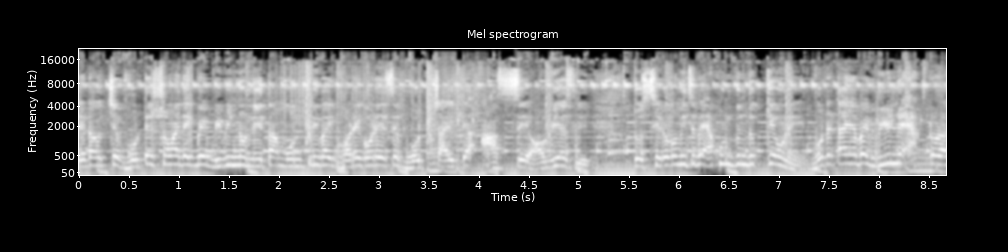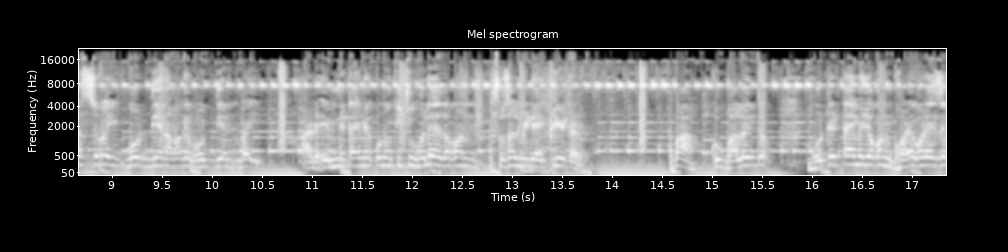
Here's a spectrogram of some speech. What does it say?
যেটা হচ্ছে ভোটের সময় দেখবে বিভিন্ন নেতা, মন্ত্রী ভাই ঘরে ঘরে এসে ভোট চাইতে আসছে অবভিয়াসলি তো সেরকম হিসেবে এখন কিন্তু কেউ নেই। ভোটের টাইমে ভাই বিভিন্ন অ্যাক্টর আসছে ভাই, ভোট দিয়েন, আমাকে ভোট দিয়েন ভাই। আর এমনি টাইমে কোনো কিছু হলে তখন সোশ্যাল মিডিয়ায় ক্রিয়েটার বাহ, খুব ভালোই তো। ভোটের টাইমে যখন ঘরে ঘরে এসে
